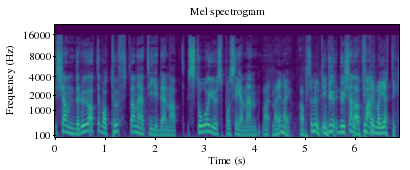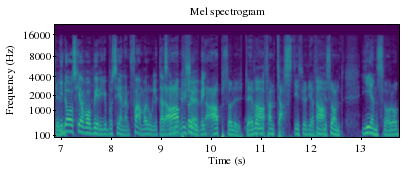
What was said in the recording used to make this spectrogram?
Kände du att det var tufft den här tiden att stå just på scenen? Nej, nej, nej. Absolut inte. Du, du kände jag att tyckte fan, det var jättekul. idag ska jag vara Birger på scenen, fan vad roligt det här ska ja, bli, nu absolut, kör vi! Absolut, det var Ja. ju fantastiskt. Jag fick Ja. ju sånt gensvar av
